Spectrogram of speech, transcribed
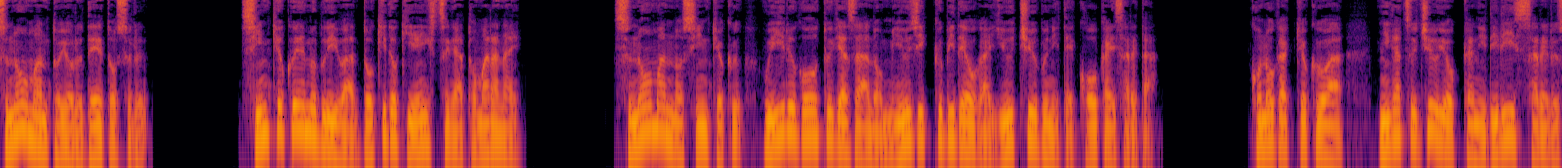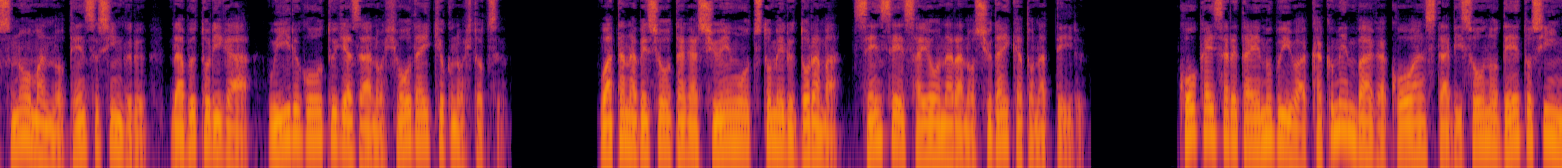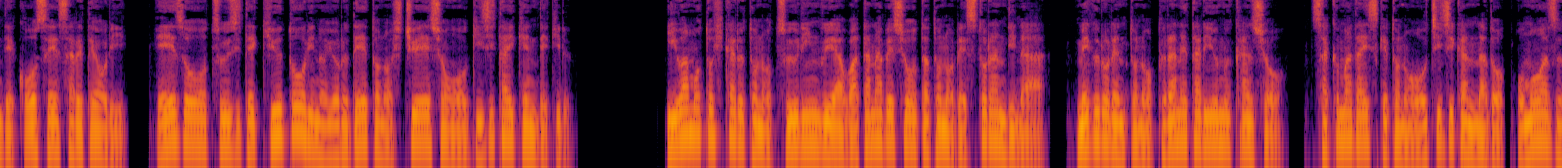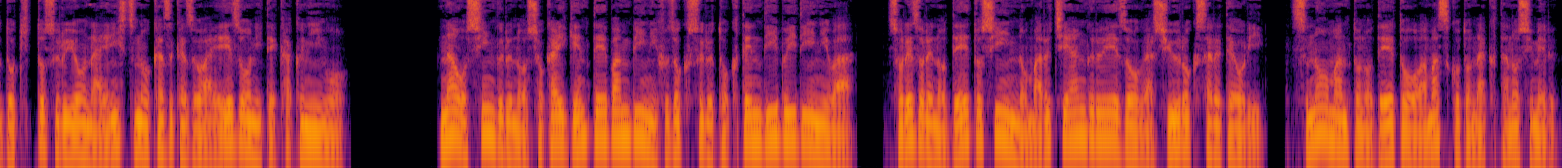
スノーマンと夜デートする新曲 MV はドキドキ演出が止まらない。スノーマンの新曲 We'll Go Together のミュージックビデオが YouTube にて公開された。この楽曲は2月14日にリリースされるスノーマンのテンスシングルラブトリガー We'll Go Together の表題曲の一つ。渡辺翔太が主演を務めるドラマ先生さようならの主題歌となっている。公開された MV は各メンバーが考案した理想のデートシーンで構成されており、映像を通じて9通りの夜デートのシチュエーションを疑似体験できる。岩本光とのツーリングや渡辺翔太とのレストランディナー、目黒蓮とのプラネタリウム鑑賞、佐久間大介とのおうち時間など思わずドキッとするような演出の数々は映像にて確認を。なおシングルの初回限定版 B に付属する特典 DVD には、それぞれのデートシーンのマルチアングル映像が収録されており、スノーマンとのデートを余すことなく楽しめる。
